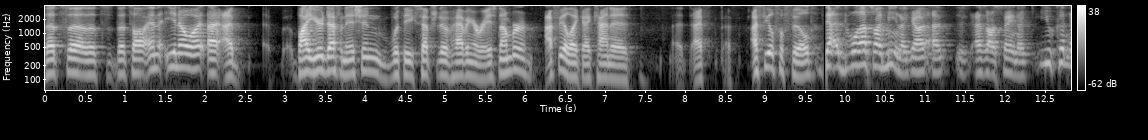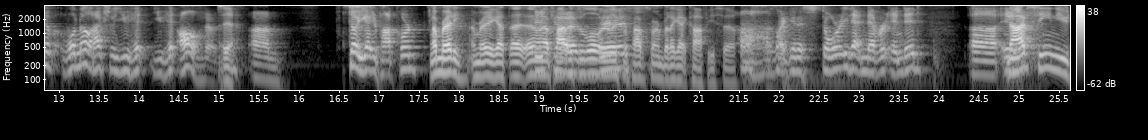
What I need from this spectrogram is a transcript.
that's uh that's that's all. And you know what? I, I by your definition, with the exception of having a race number, I feel like I kind of I, I, I feel fulfilled. That, well, that's what I mean. Like I, I, as I was saying, like you couldn't have. Well, no, actually, you hit you hit all of those. Yeah. Um, so you got your popcorn. I'm ready. I'm ready. I got that. I don't have pop. It's a Because little early for popcorn, but I got coffee. So Oh, I was like in a story that never ended. Uh, now I've seen you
